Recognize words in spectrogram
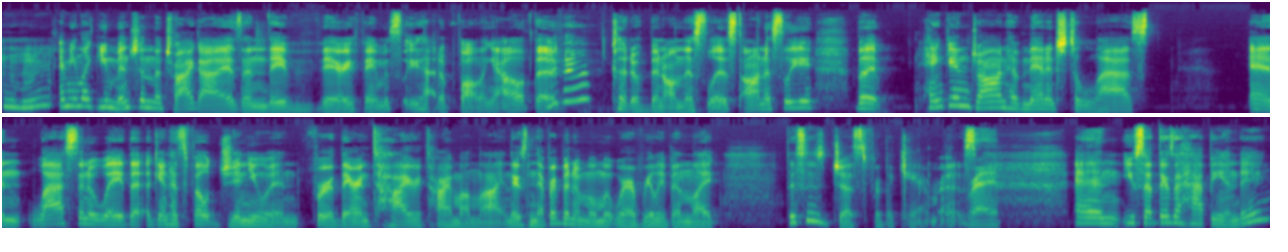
hmm I mean, like you mentioned the Try Guys, and they very famously had a falling out that could have been on this list, honestly. But Hank and John have managed to last and last in a way that, again, has felt genuine for their entire time online. There's never been a moment where I've really been like, this is just for the cameras. Right. And you said there's a happy ending?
